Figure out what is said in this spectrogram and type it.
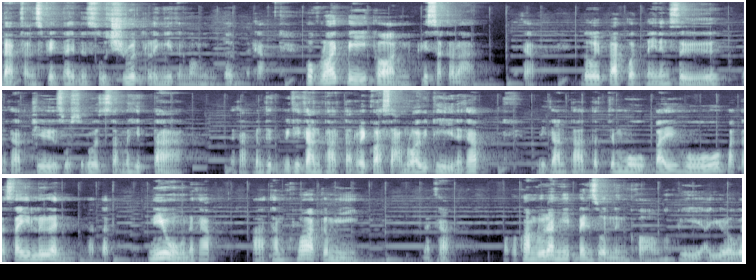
แบบสันสกฤตน่าจะเป็นสุชรุตอะไรอย่างนี้ตำนองนี้เป็นต้นนะครับ600 ปีก่อนคริสต์ศักราชนะครับโดยปรากฏในหนังสือนะครับชื่อสุสรุตสัมมหิตตานะครับบันทึกวิธีการผ่าตัดไว้กว่า 300 วิธีนะครับ มีการผ่าตัดจมูกใบหูผ่าตัดไส้เลื่อนผ่าตัดนิ้วนะครับผ่าทำคลอดก็มีนะครับแล้วก็ความรู้ด้านนี้เป็นส่วนหนึ่งของคัมภีร์อายุรเว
